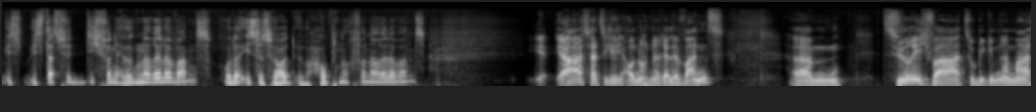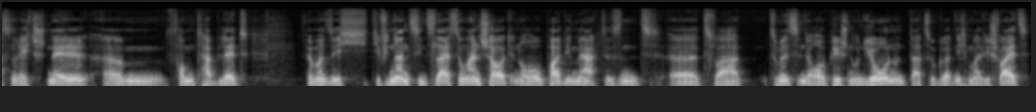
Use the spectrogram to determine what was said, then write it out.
ist, ist das für dich von irgendeiner Relevanz? Oder ist es überhaupt, überhaupt noch von einer Relevanz? Ja, es hat sicherlich auch noch eine Relevanz. Ähm, Zürich war zugegebenermaßen recht schnell ähm, vom Tablett. Wenn man sich die Finanzdienstleistungen anschaut in Europa, die Märkte sind äh, zwar zumindest in der Europäischen Union und dazu gehört nicht mal die Schweiz,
